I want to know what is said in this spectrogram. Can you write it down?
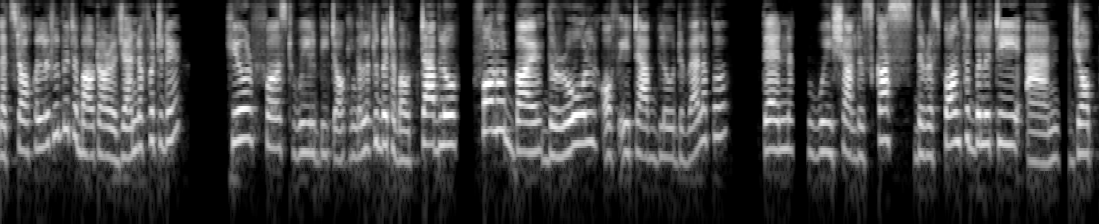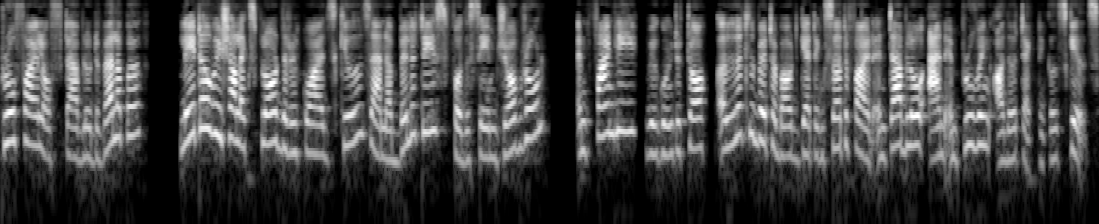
let's talk a little bit about our agenda for today. Here first we'll be talking a little bit about Tableau followed by the role of a Tableau developer. Then we shall discuss the responsibility and job profile of Tableau developer. Later we shall explore the required skills and abilities for the same job role. And finally, we're going to talk a little bit about getting certified in Tableau and improving other technical skills.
